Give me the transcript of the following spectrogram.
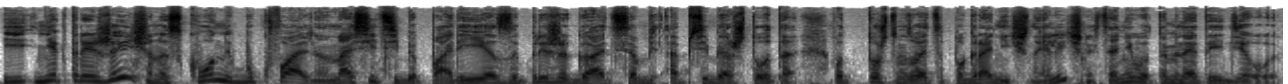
И некоторые женщины склонны буквально наносить себе порезы, прижигать об, об себя что-то. Вот то, что называется пограничная личность, они вот именно это и делают.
